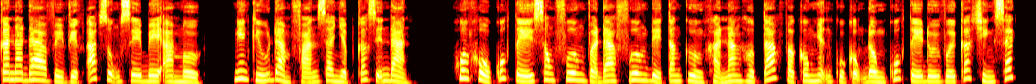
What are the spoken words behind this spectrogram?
Canada về việc áp dụng CBAM, nghiên cứu đàm phán gia nhập các diễn đàn, khuôn khổ quốc tế song phương và đa phương để tăng cường khả năng hợp tác và công nhận của cộng đồng quốc tế đối với các chính sách,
